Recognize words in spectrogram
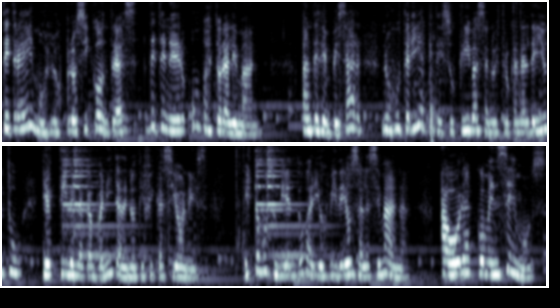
te traemos los pros y contras de tener un pastor alemán. Antes de empezar, nos gustaría que te suscribas a nuestro canal de YouTube y actives la campanita de notificaciones. Estamos subiendo varios videos a la semana. Ahora comencemos.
